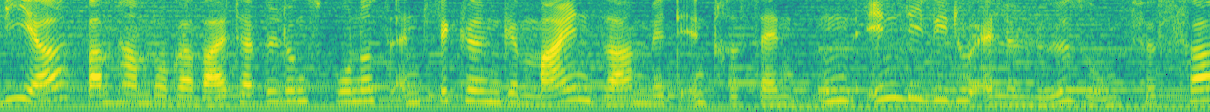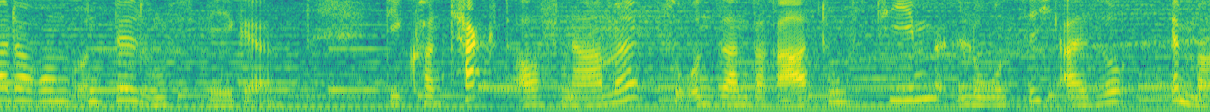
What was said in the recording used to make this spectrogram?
Wir beim Hamburger Weiterbildungsbonus entwickeln gemeinsam mit Interessenten individuelle Lösungen für Förderung und Bildungswege. Die Kontaktaufnahme zu unserem Beratungsteam lohnt sich also immer.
